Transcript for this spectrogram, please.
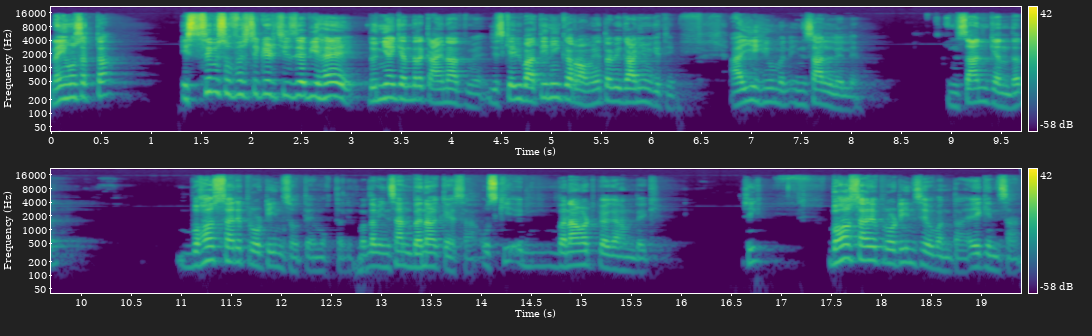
نہیں ہو سکتا۔ اس سے بھی سوفسٹیکیٹ چیزیں بھی ہے دنیا کے اندر کائنات میں، جس کی ابھی بات ہی نہیں کر رہا ہوں میں تو ابھی گاڑیوں کی تھی۔ آئیے ہیومن انسان لے لیں۔ انسان کے اندر بہت سارے پروٹینس ہوتے ہیں مختلف۔ مطلب انسان بنا کیسا، اس کی بناوٹ پہ اگر ہم دیکھیں۔ ٹھیک؟ بہت سارے پروٹین سے وہ بنتا ہے، ایک انسان۔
